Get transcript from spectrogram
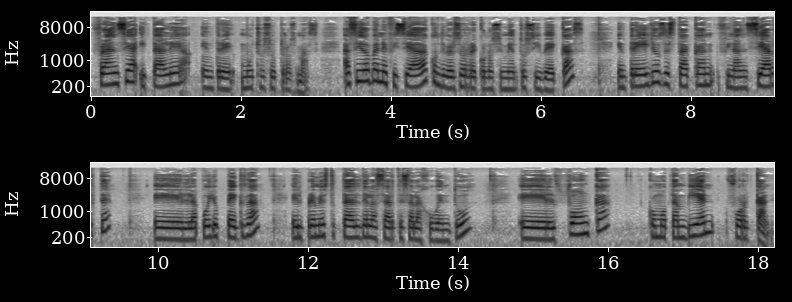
Francia, Italia, entre muchos otros más. Ha sido beneficiada con diversos reconocimientos y becas. Entre ellos destacan Financiarte, el apoyo PECDA, el Premio Estatal de las Artes a la Juventud, el FONCA, como también FORCAN.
